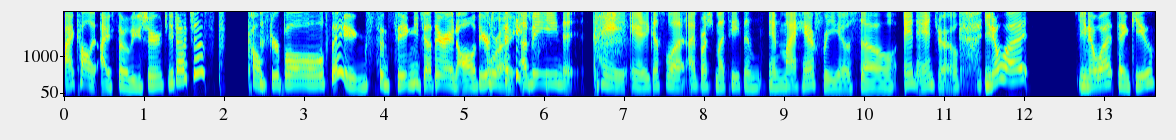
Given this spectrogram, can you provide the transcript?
I call it iso leisure. You know, just comfortable things and seeing each other in all of your Right. I mean, hey, Annie, guess what? I brushed my teeth and, and my hair for you. So, and Andrew. you know what? You know what? Thank you.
